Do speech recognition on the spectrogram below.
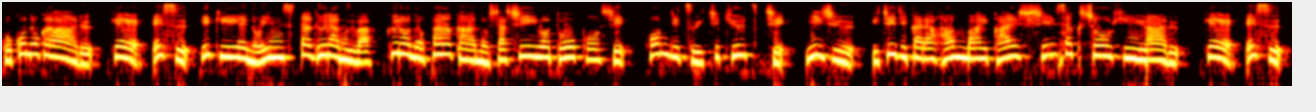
9日ある KS リキーへのインスタグラムは黒のパーカーの写真を投稿し、本日19土21時から販売開始新作商品 R、KS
